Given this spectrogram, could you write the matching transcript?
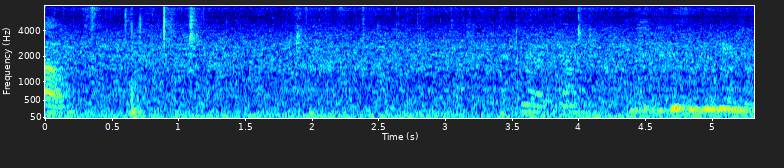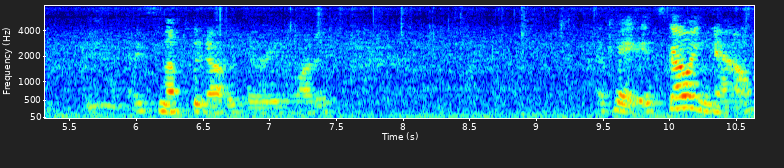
Oh. I snuffed it out with the rainwater. Okay, it's going now.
